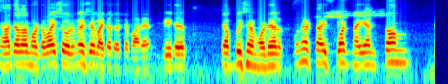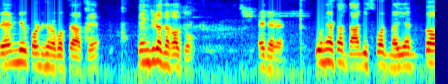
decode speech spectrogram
শাহজালাল মোটরবাইক শোরুমে এসে বাইকটা দেখতে পারেন। দুই হাজার চব্বিশের মডেল কোনো একটা স্পট নাই। একদম ব্র্যান্ড নিউ কন্ডিশন অবস্থায় আছে। ট্যাঙ্কিটা দেখাও তো। এই দেখেন কোনো একটা দাগ স্পট নাই, একদম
